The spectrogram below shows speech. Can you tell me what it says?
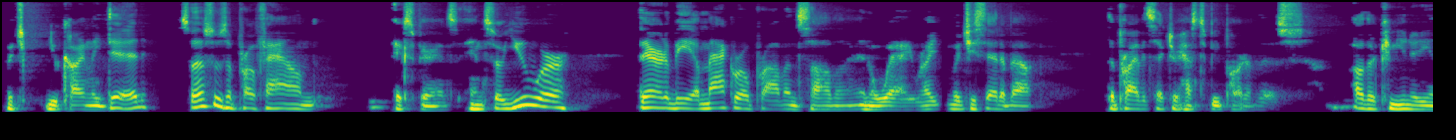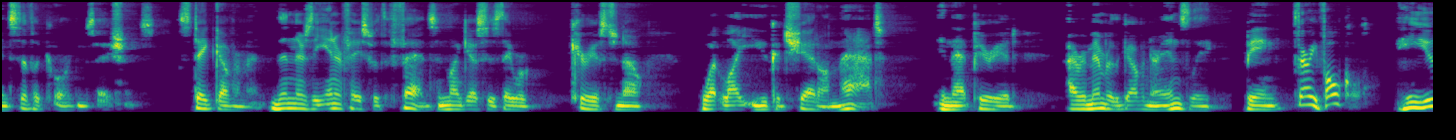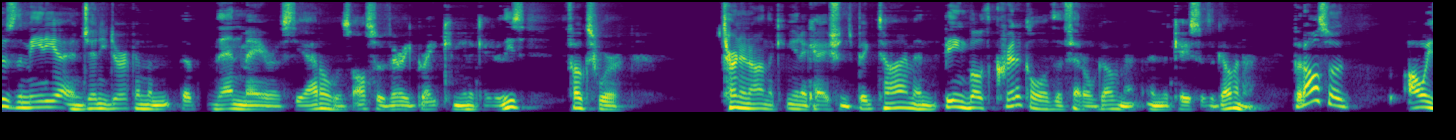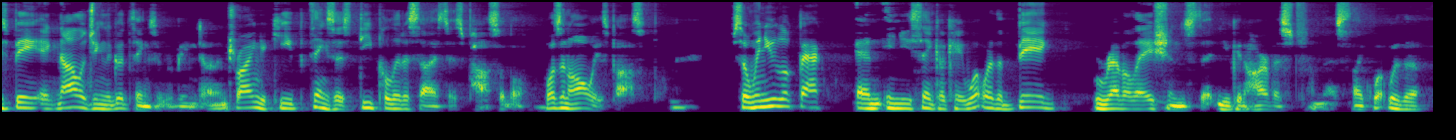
which you kindly did. So, this was a profound experience. And so, you were there to be a macro province in a way, right? What you said about the private sector has to be part of this other community and civic organizations, state government. Then there's the interface with the feds. And my guess is they were curious to know what light you could shed on that in that period. I remember the governor Inslee being very vocal. He used the media, and Jenny Durkan, the, the then mayor of Seattle, was also a very great communicator. These folks were turning on the communications big time and being both critical of the federal government in the case of the governor, but also always being acknowledging the good things that were being done and trying to keep things as depoliticized as possible. wasn't always possible. So when you look back and, and you think, okay, what were the big revelations that you can harvest from this? Like what were the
